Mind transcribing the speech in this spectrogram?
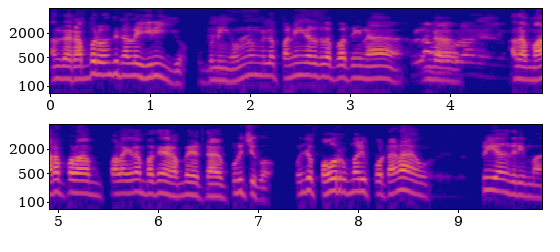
அந்த ரப்பர் வந்து நல்லா இறுகிக்கும். இப்போ நீங்க ஒண்ணும் இல்ல பனிக்காலத்துல பாத்தீங்கன்னா இந்த அந்த மரப்பழ பலகைலாம் பார்த்தீங்கன்னா ரொம்ப பிடிச்சிக்கும். கொஞ்சம் பவுடர் மாதிரி போட்டாங்கன்னா ஃப்ரீயாக தெரியுமா?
